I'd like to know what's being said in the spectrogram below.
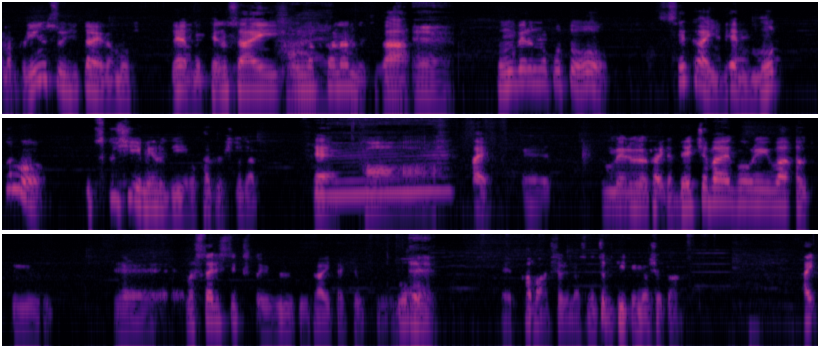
まあ、プリンス自体がもうね、もう天才音楽家なんですが、はい。えトムベルのことを世界で最も美しいメロディーを書く人だって、はい、えー、トムベルが書いた Betcha by Golly, Wow っていう、えーまあ、スタイリスティックスというグループに書いた曲を、ええ。ー、カバーしておりますので、ちょっと聞いてみましょうか。はい。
